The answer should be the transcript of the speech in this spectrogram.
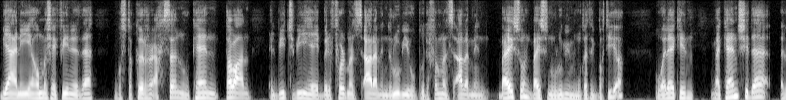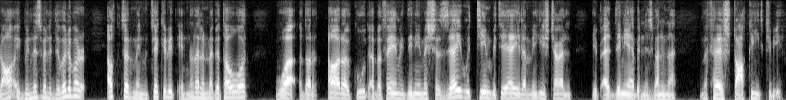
يعني هم شايفين إن ده مستقر أحسن. وكان طبعا ال PHP هي performance أعلى من Ruby و performance أعلى من Python Python و Ruby من اللغات البطيئة. ولكن ما كانش ده العائق بالنسبة لل developer أكتر من فكرة إن أنا لما أجي أطور وأقدر أقرأ الكود أبقى فاهم الدنيا ماشية إزاي وال team بتاعي لما يجي يشتغل يبقى الدنيا بالنسبة لنا ما فيهاش تعقيد كبير.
